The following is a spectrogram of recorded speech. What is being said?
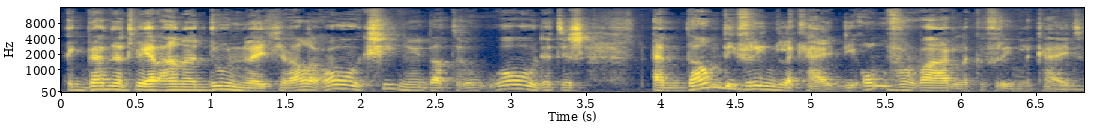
ik ben het weer aan het doen, weet je wel. Oh, ik zie nu dat... Oh, dit is... En dan die vriendelijkheid, die onvoorwaardelijke vriendelijkheid.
